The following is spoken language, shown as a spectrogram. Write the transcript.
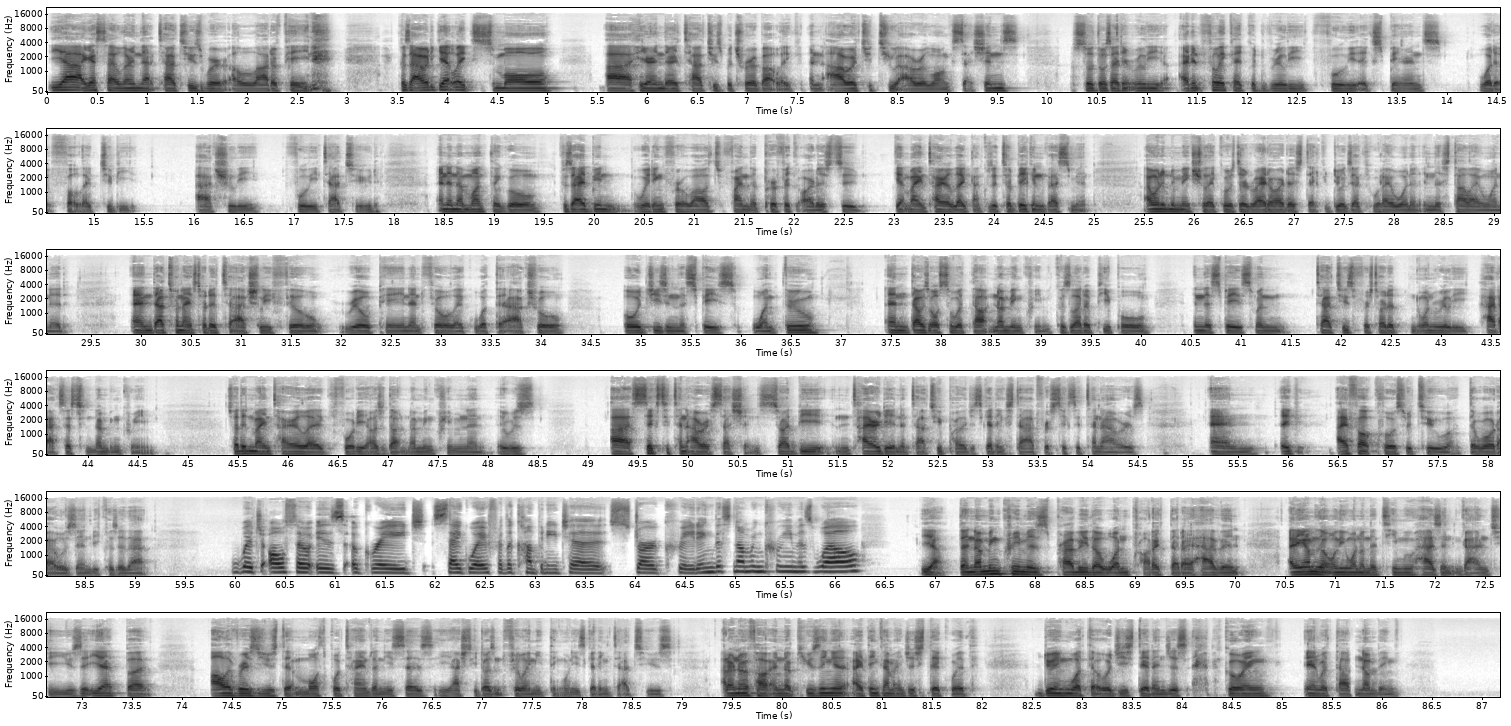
Yeah, I guess I learned that tattoos were a lot of pain. because I would get like small uh, here and there tattoos, which were about like an hour to two hour long sessions. So those I didn't really, I didn't feel like I could really fully experience what it felt like to be actually fully tattooed. And then a month ago, because I'd been waiting for a while to find the perfect artist to get my entire leg done, because it's a big investment. I wanted to make sure like it was the right artist that could do exactly what I wanted in the style I wanted. And that's when I started to actually feel real pain and feel like what the actual OGs in the space went through. And that was also without numbing cream because a lot of people in the space, when tattoos first started, no one really had access to numbing cream. So I did my entire like 40 hours without numbing cream. And then it was uh, six to 10 hour sessions. So I'd be an entire day in a tattoo parlor just getting stabbed for six to 10 hours. And it, I felt closer to the world I was in because of that which also is a great segue for the company to start creating this numbing cream as well. Yeah, the numbing cream is probably the one product that I haven't. I think I'm the only one on the team who hasn't gotten to use it yet, but Oliver's used it multiple times and he says he actually doesn't feel anything when he's getting tattoos. I don't know if I'll end up using it. I think I might just stick with doing what the OGs did and just going in without numbing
